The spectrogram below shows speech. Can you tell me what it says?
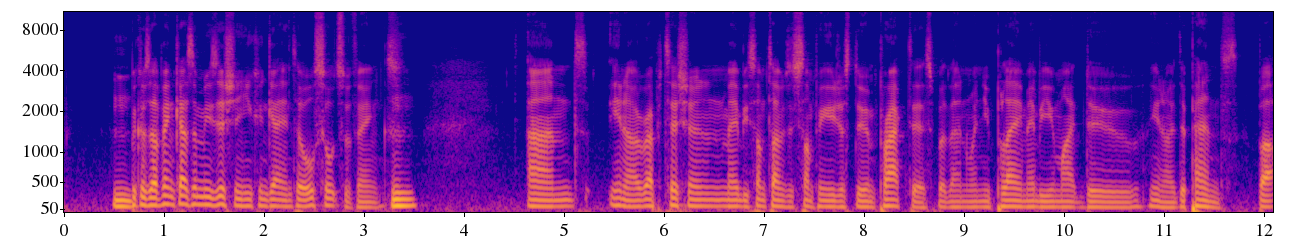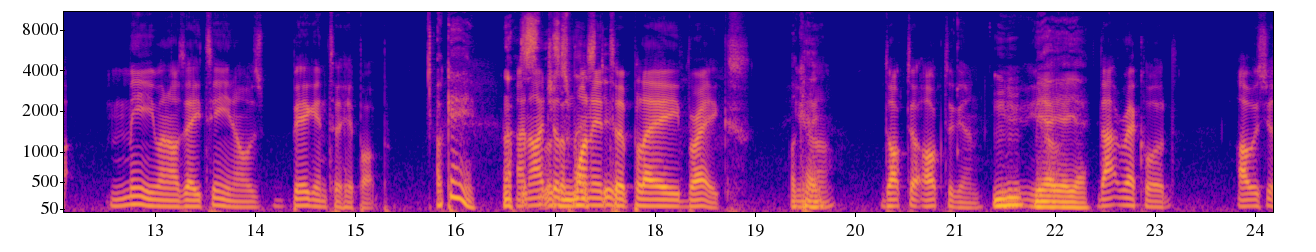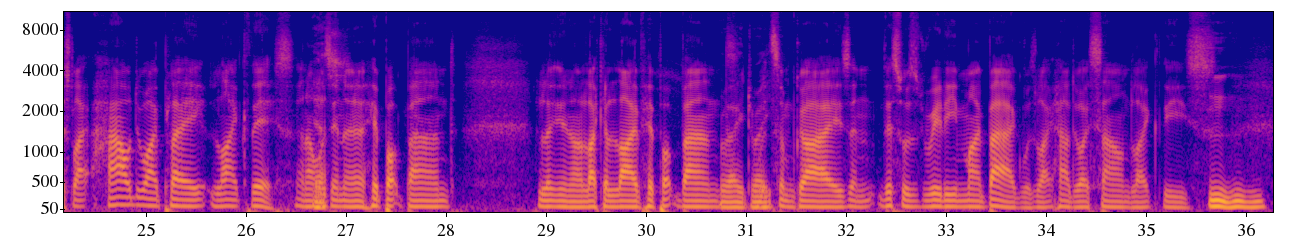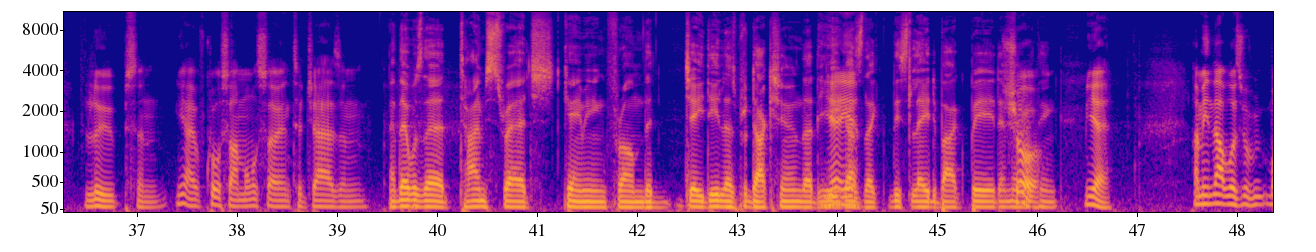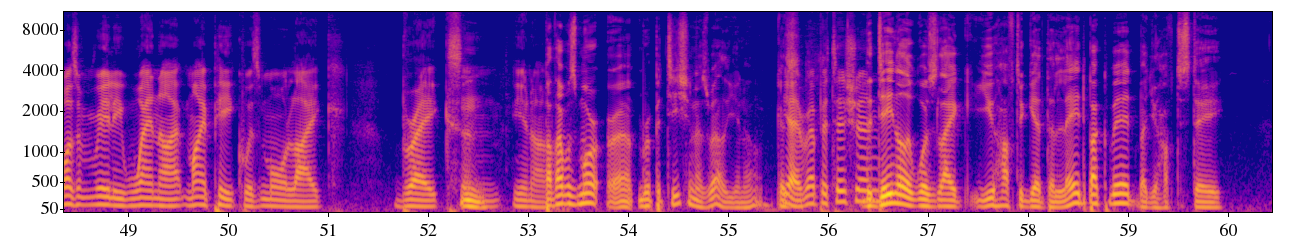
Mm. because I think as a musician you can get into all sorts of things. Mhm. and you know repetition maybe sometimes is something you just do in practice but then when you play maybe you might do you know it depends but me when i was 18 i was big into hip hop Okay. and i just nice wanted dude. to play breaks Okay. you know dr octagon you- Mhm. you Yeah, know, yeah, yeah. that record i was just like how do i play like this and i was in a hip hop band you know like a live hip hop band Right, right. with some guys and this was really my bag was like how do i sound like these Mm-hmm. loops and yeah of course i'm also into jazz and And there was the time stretch coming from the J Dilla's production that he Yeah, yeah. does like this laid back beat and Sure. everything. yeah i mean that was wasn't really when i my peak was more like breaks Mm. and you know But that was more uh, repetition as well, you know? yeah repetition The deal was like you have to get the laid back bit, but you have to stay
